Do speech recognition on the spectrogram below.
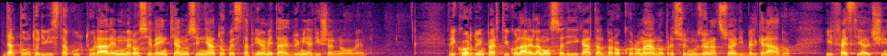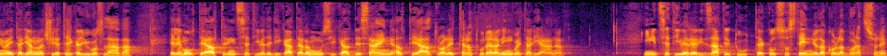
Dal punto di vista culturale numerosi eventi hanno segnato questa prima metà del 2019. Ricordo in particolare la mostra dedicata al barocco romano presso il Museo Nazionale di Belgrado, il Festival Cinema Italiano alla Cineteca Jugoslava e le molte altre iniziative dedicate alla musica, al design, al teatro, alla letteratura e alla lingua italiana. Iniziative realizzate tutte col sostegno e la collaborazione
